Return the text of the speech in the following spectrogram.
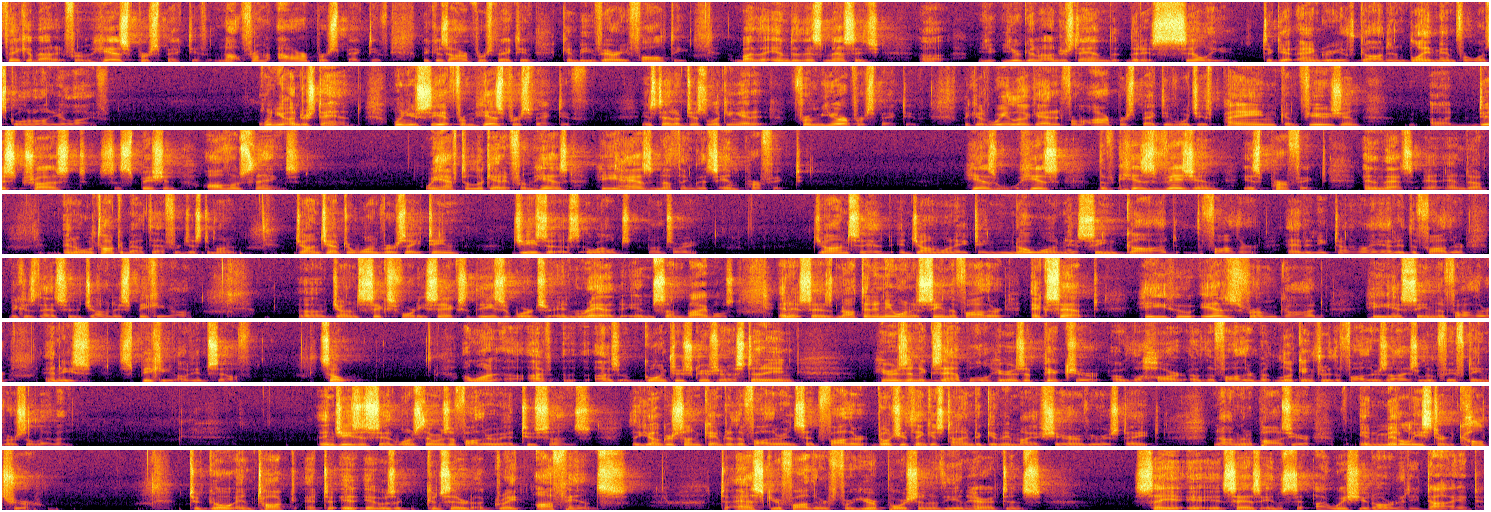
think about it from his perspective, not from our perspective, because our perspective can be very faulty. By the end of this message, uh, you, are going to understand that, that it's silly to get angry with God and blame him for what's going on in your life. When you understand, when you see it from his perspective, instead of just looking at it from your perspective. Because we look at it from our perspective, which is pain, confusion, uh, distrust, suspicion, all those things. We have to look at it from His. He has nothing that's imperfect. His, his, the, his vision is perfect. And that's, and, uh, and we'll talk about that for just a moment. John chapter 1, verse 18. Jesus, well, I'm sorry. John said in John 1:18, "No one has seen God the Father at any time." I added the Father because that's who John is speaking of. Uh, John 6:46, these words are in red in some Bibles, and it says, "Not that anyone has seen the Father except he who is from God, he has seen the Father, and he's speaking of himself." So, I want I've, I was going through Scripture, I was studying. Here's an example. Here's a picture of the heart of the Father, but looking through the Father's eyes. Luke 15, verse 11. Then Jesus said, Once there was a father who had two sons. The younger son came to the father and said, Father, don't you think it's time to give me my share of your estate? Now I'm going to pause here. In Middle Eastern culture, to go and talk to it, it was a, considered a great offense to ask your father for your portion of the inheritance say it, says in i wish you'd already died.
